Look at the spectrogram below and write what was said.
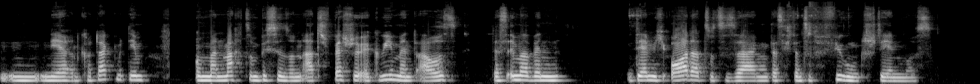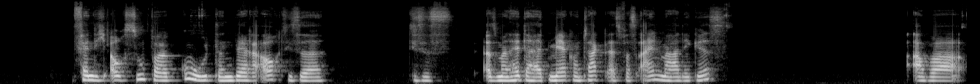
einen näheren Kontakt mit dem und man macht so ein bisschen so eine Art Special Agreement aus, dass immer wenn der mich ordert sozusagen, dass ich dann zur Verfügung stehen muss. Fände ich auch super gut, dann wäre auch diese, dieses also man hätte halt mehr Kontakt als was Einmaliges. Aber.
